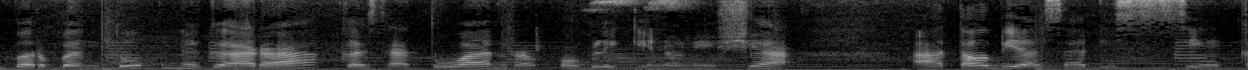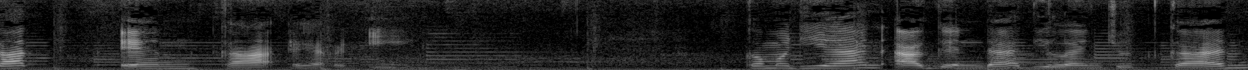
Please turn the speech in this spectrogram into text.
berbentuk Negara Kesatuan Republik Indonesia atau biasa disingkat NKRI. Kemudian agenda dilanjutkan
